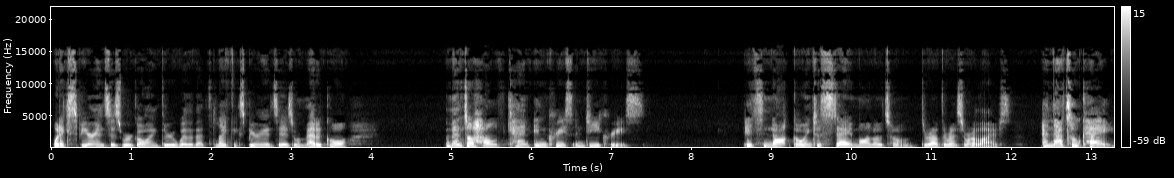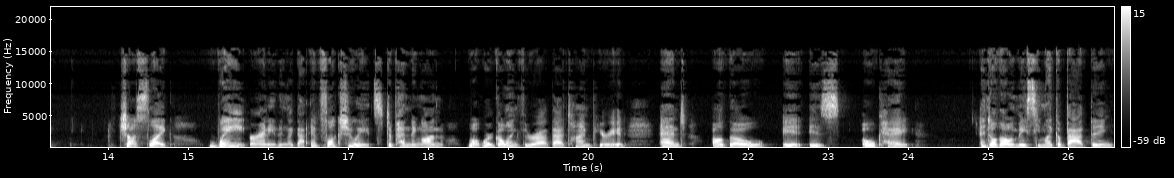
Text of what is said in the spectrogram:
what experiences we're going through, whether that's life experiences or medical. Mental health can increase and decrease. It's not going to stay monotone throughout the rest of our lives. And that's okay. Just like weight or anything like that, it fluctuates depending on what we're going through at that time period. And although it is okay and although it may seem like a bad thing,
